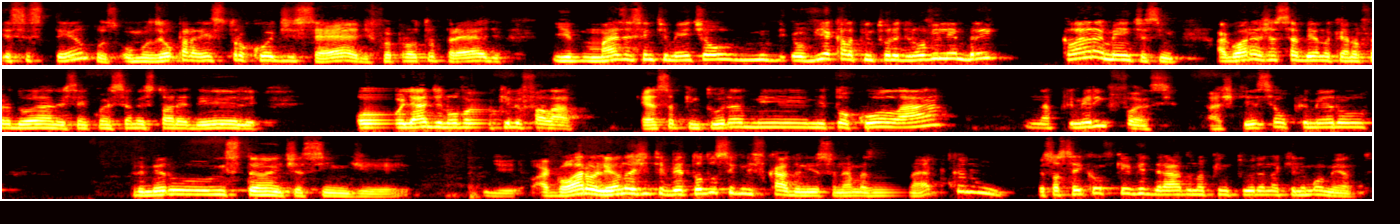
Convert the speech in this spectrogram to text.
esses tempos, o Museu Paraense trocou de sede, foi para outro prédio, e mais recentemente eu, eu vi aquela pintura de novo e lembrei claramente, assim, agora já sabendo que era o Alfredo Anderson, conhecendo a história dele, olhar de novo aquilo e falar, essa pintura me, me tocou lá na primeira infância. Acho que esse é o primeiro primeiro instante, assim, de, de, agora olhando a gente vê todo o significado nisso, né? Mas na época eu, não, eu só sei que eu fiquei vidrado na pintura naquele momento.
